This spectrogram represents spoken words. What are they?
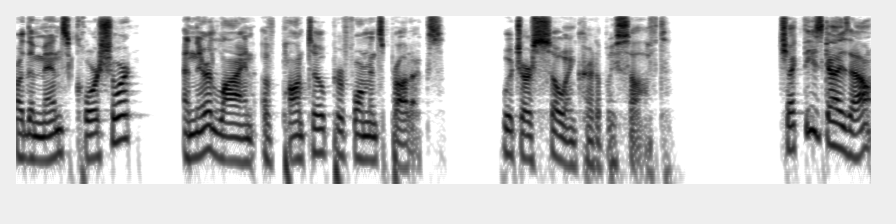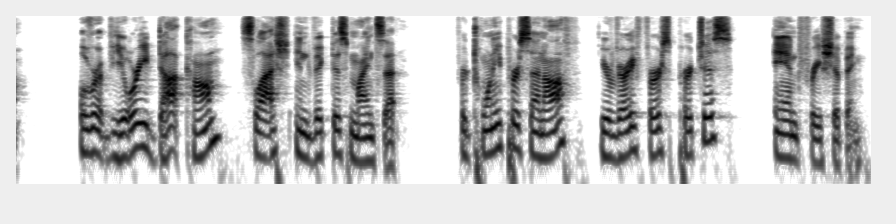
are the men's core short and their line of Ponto performance products, which are so incredibly soft. Check these guys out over at vuori.com slash invictus mindset for 20% off your very first purchase and free shipping.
